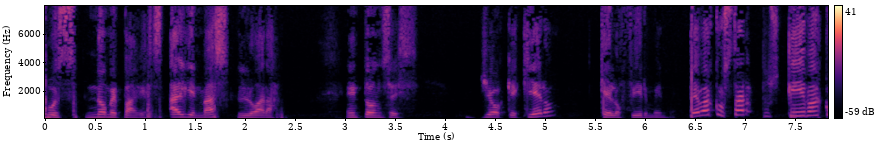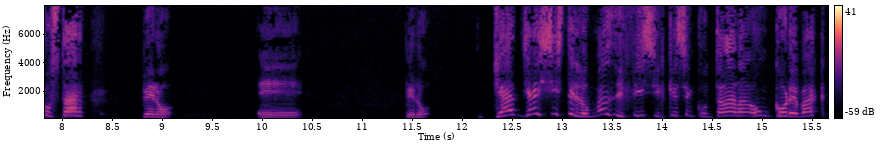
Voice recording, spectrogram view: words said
pues no me pagues, alguien más lo hará. Entonces, yo que quiero que lo firmen. ¿Te va a costar? Pues ¿qué va a costar? Pero, eh, pero ya, ya hiciste lo más difícil, que es encontrar a un coreback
